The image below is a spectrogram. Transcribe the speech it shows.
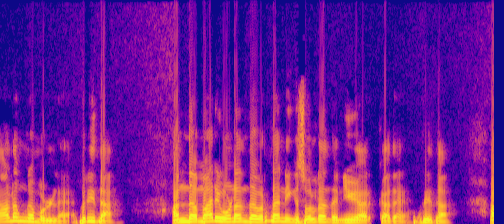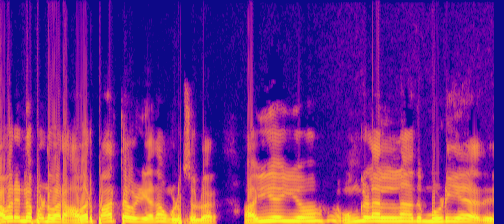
தாடங்க முடியல. புரியுதா? அந்த மாதிரி உணர்ந்தவர் தான் நீங்கள் சொல்கிற அந்த நியூயார்க் கதை. புரியுதா? அவர் என்ன பண்ணுவார்? அவர் பார்த்த வழியாக தான் உங்களுக்கு சொல்லுவார். ஐயையோ உங்களெல்லாம் அது முடியாது.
